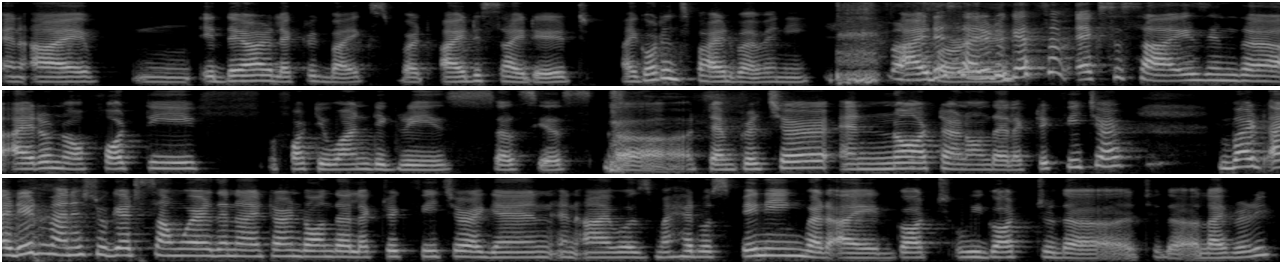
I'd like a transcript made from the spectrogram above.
and I mm, it, they are electric bikes, but I decided I got inspired by Vinny. I decided to get some exercise in the I don't know 40 41 degrees Celsius uh, temperature and not turn on the electric feature. But I did manage to get somewhere then I turned on the electric feature again and I was my head was spinning but I got we got to the to the library.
